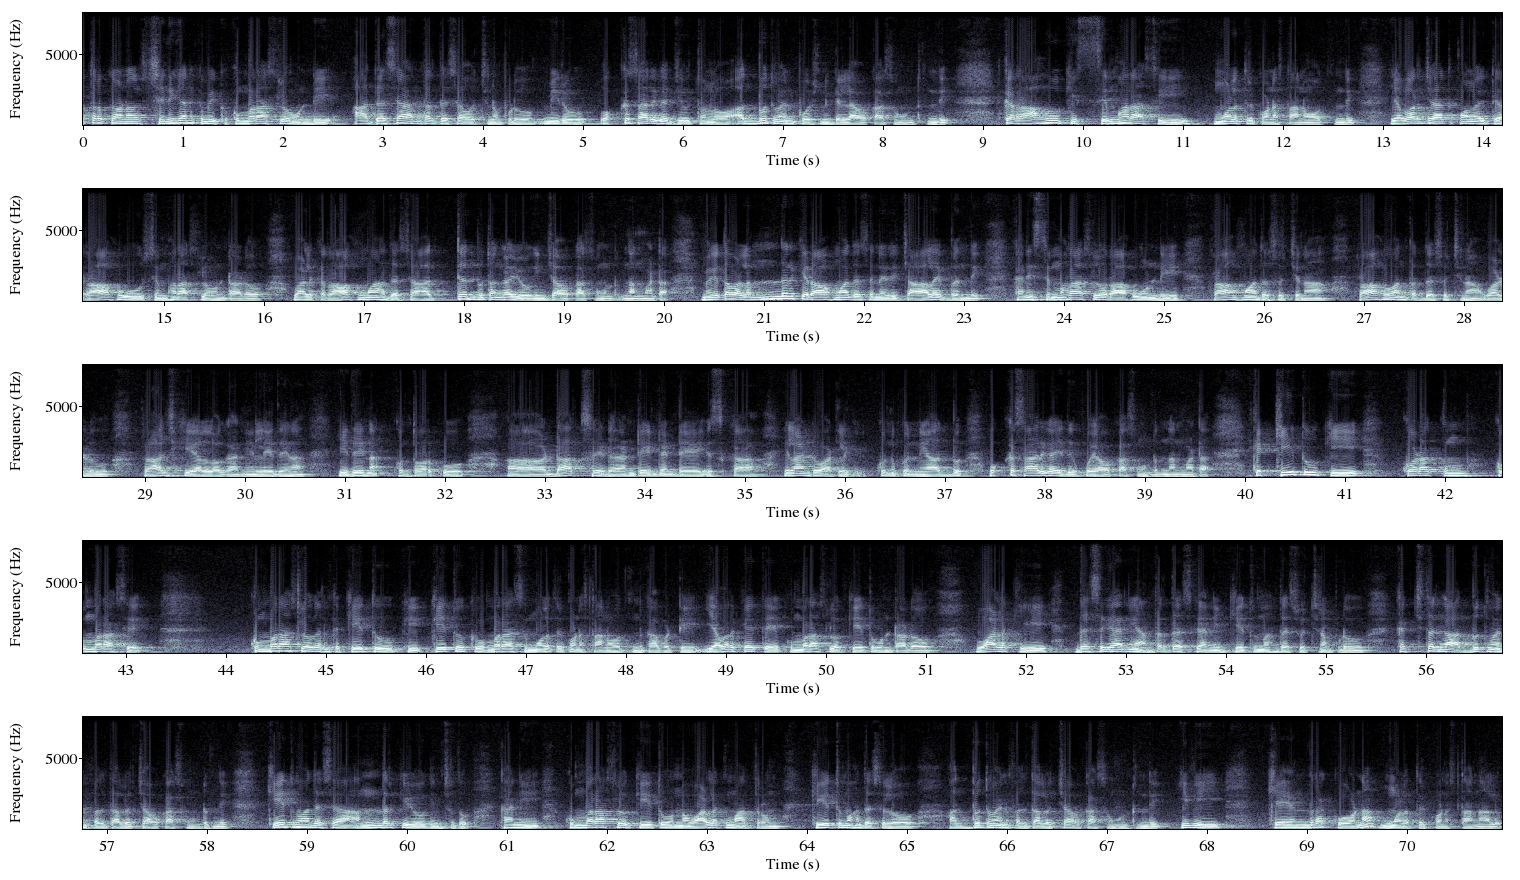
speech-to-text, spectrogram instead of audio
శని కనుక మీకు కుంభరాశిలో ఉండి ఆ దశ అంతర్దశ వచ్చినప్పుడు మీరు ఒక్కసారిగా జీవితంలో అద్భుతమైన పోషణకి వెళ్ళే అవకాశం ఉంటుంది. ఇక రాహుకి సింహరాశి మూల త్రికోణ స్థానం అవుతుంది. ఎవరి జాతకంలో అయితే రాహువు సింహరాశిలో ఉంటాడో వాళ్ళకి రాహుమహాదశ అత్యద్భుతంగా యోగించే అవకాశం ఉంటుందన్నమాట. మిగతా వాళ్ళందరికీ రాహుమహాదశ అనేది చాలా ఇబ్బంది. కానీ సింహరాశిలో రాహు ఉండి రాహుమహాదశ వచ్చినా వచ్చిన రాహు అంతర్దశ వచ్చిన వాళ్ళు రాజకీయాల్లో కానీ లేదైనా ఏదైనా కొంతవరకు డార్క్ సైడ్ అంటే ఏంటంటే ఇసుక ఇలాంటి వాటికి కొన్ని కొన్ని అద్భు ఒక్కసారిగా ఎదిగిపోయే అవకాశం ఉంటుందన్నమాట. ఇక కేతువుకి కూడా కుం కుంభరాశి కుంభరాశిలో కనుక కేతువుకి కేతువుకి కుంభరాశి మూల త్రికోణ స్థానం అవుతుంది కాబట్టి ఎవరికైతే కుంభరాశిలో కేతు ఉంటాడో వాళ్ళకి దశ కానీ అంతర్దశ కానీ కేతు మహాదశ వచ్చినప్పుడు ఖచ్చితంగా అద్భుతమైన ఫలితాలు వచ్చే అవకాశం ఉంటుంది. కేతు మహాదశ అందరికీ యోగించదు. కానీ కుంభరాశిలో కేతు ఉన్న వాళ్ళకి మాత్రం కేతు మహాదశలో అద్భుతమైన ఫలితాలు వచ్చే అవకాశం ఉంటుంది. ఇవి కేంద్ర కోణ మూల త్రికోణ స్థానాలు.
